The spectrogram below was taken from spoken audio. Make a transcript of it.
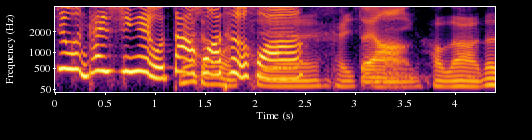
接我很开心哎，我大花特花，很开心。对啊，好啦，那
